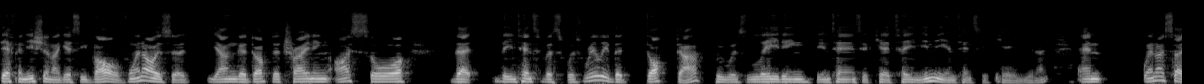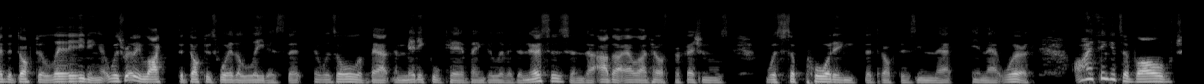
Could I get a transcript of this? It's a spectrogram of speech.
definition, I guess, evolve. When I was a younger doctor training, I saw that the intensivist was really the doctor who was leading the intensive care team in the intensive care unit. And when I say the doctor leading, it was really like the doctors were the leaders, that it was all about the medical care being delivered. The nurses and the other allied health professionals were supporting the doctors in that, in that work. I think it's evolved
